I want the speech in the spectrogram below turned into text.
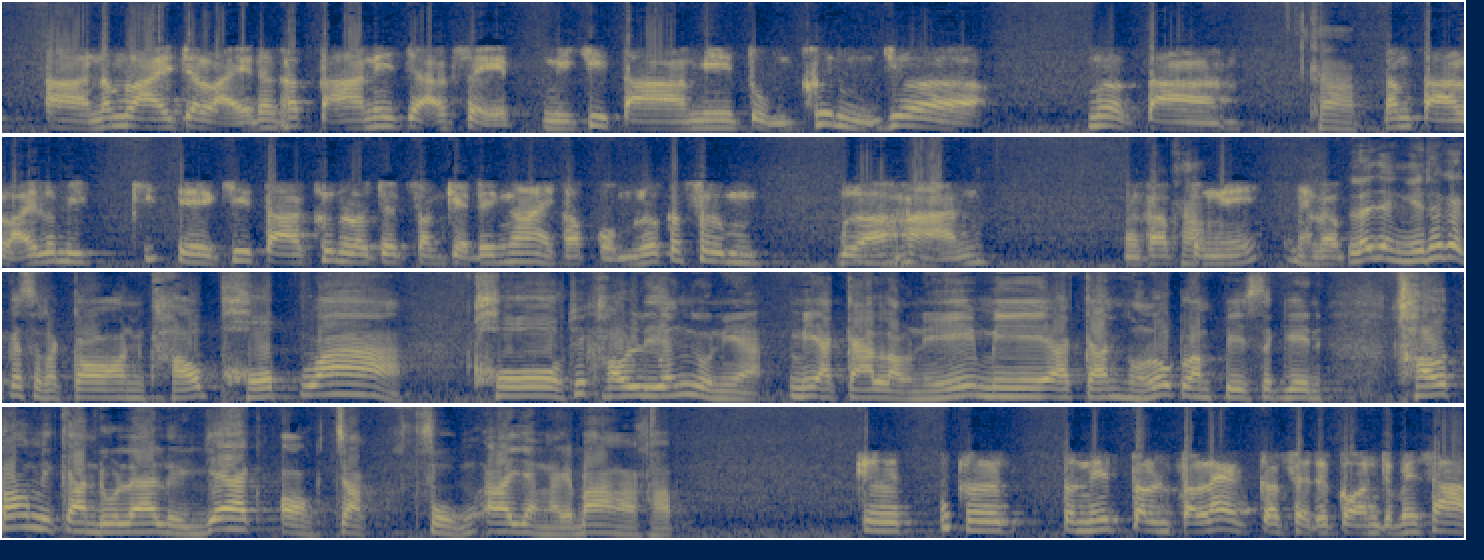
ำอ่าน้ำลายจะไหลนะครับ ตานี่จะอักเสบมีขี้ตา มีตุ่มขึ้นเยื่อเมือกตา ครับ น้ำตาไหลแล้วมีขี้เอ่อขี้ตาขึ้นเราจะสังเกตได้ง่ายครับ ผมแล้วก็ซึมเบื่ออาหารนะครับ ครับ ตรงนี้นะครับ แล้วอย่างนี้ถ้าเกิดเกษตรกรเขาพบว่าโคที่เขาเลี้ยงอยู่เนี่ยมีอาการเหล่านี้มีอาการของโรคลำปีสกิน เขาต้องมีการดูแลหรือแยกออกจากฝูงอะไรอย่างไรบ้างอะครับ คือคือตอนนี้ตอนตอนแรกเกษตรกรจะไม่ทราบ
